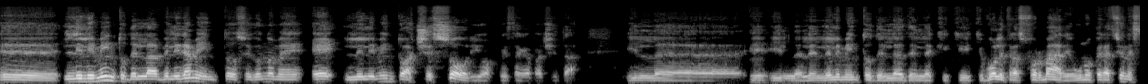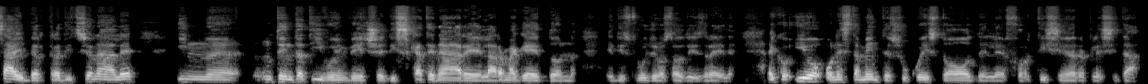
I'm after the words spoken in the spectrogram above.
eh, l'elemento dell'avvelenamento, secondo me, è l'elemento accessorio a questa capacità. Il, eh, il, l'elemento del, del, che, che, vuole trasformare un'operazione cyber tradizionale in uh, un tentativo invece di scatenare l'Armageddon e distruggere lo Stato di Israele. Ecco, io onestamente su questo ho delle fortissime perplessità.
